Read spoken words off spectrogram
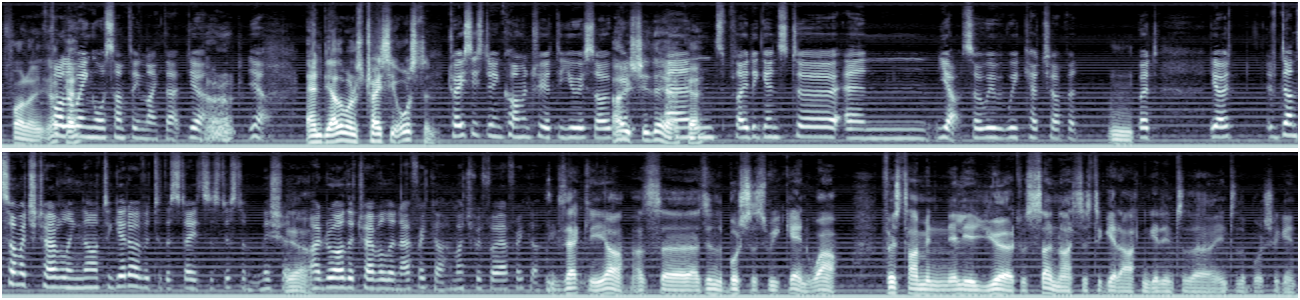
following. okay. following or something like that. Yeah. All right. Yeah. And the other one is Tracy Austin. Tracy's doing commentary at the US Open. Oh, is she there? Okay. And played against her, and yeah, so we we catch up at. Mm. But you know, I've done so much traveling now. To get over to the states is just a mission. Yeah. I'd rather travel in Africa. I much prefer Africa. Exactly, yeah. I was, uh, I was in the bush this weekend. Wow, first time in nearly a year. It was so nice just to get out and get into the into the bush again.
